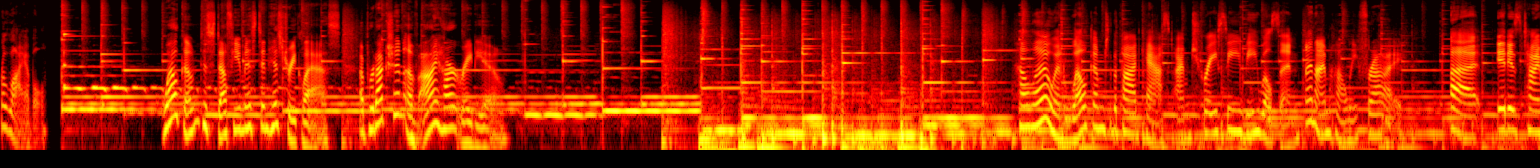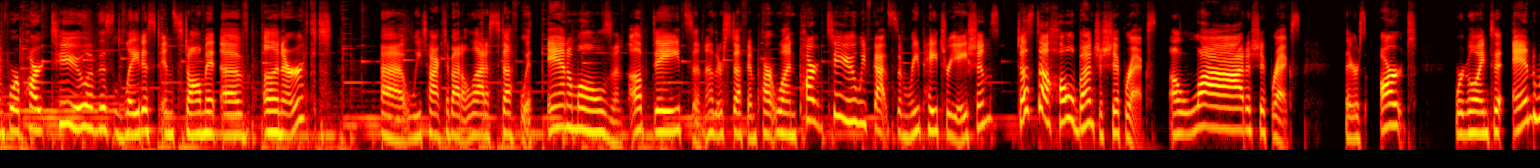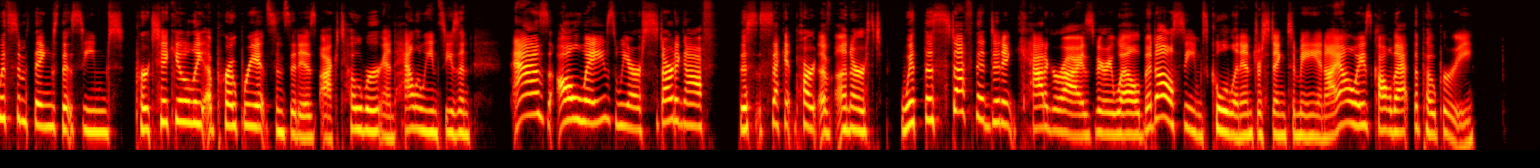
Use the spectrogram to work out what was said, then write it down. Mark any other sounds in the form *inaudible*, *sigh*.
reliable. Welcome to Stuff You Missed in History class, a production of iHeartRadio. Hello and welcome to the podcast. I'm Tracy V. Wilson. And I'm Holly Fry. Uh, it is time for part two of this latest installment of Unearthed. Uh, we talked about a lot of stuff with animals and updates and other stuff in part one. Part two, we've got some repatriations, just a whole bunch of shipwrecks, a lot of shipwrecks. There's art. We're going to end with some things that seemed particularly appropriate since it is October and Halloween season. As always, we are starting off this second part of Unearthed with the stuff that didn't categorize very well, but all seemed cool and interesting to me, and I always call that the potpourri.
